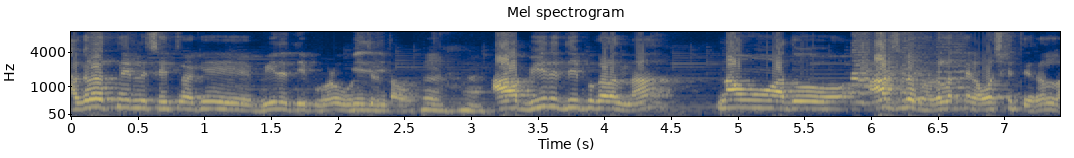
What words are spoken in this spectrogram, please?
ಹಗಲತ್ನಲ್ಲಿ ಸಹಿತವಾಗಿ ಬೀದಿ ದೀಪಗಳು ಉಳಿದಿರ್ತಾವೆ ಆ ಬೀದಿ ದೀಪಗಳನ್ನ ನಾವು ಅದು ಆರಿಸ್ಬೇಕು ಹಗಲತ್ನಾಗ ಅವಶ್ಯಕತೆ ಇರಲ್ಲ.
